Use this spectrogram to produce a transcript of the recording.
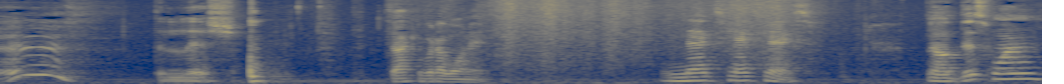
Mmm, delish. Exactly what I wanted. Next, next, next. Now this one,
